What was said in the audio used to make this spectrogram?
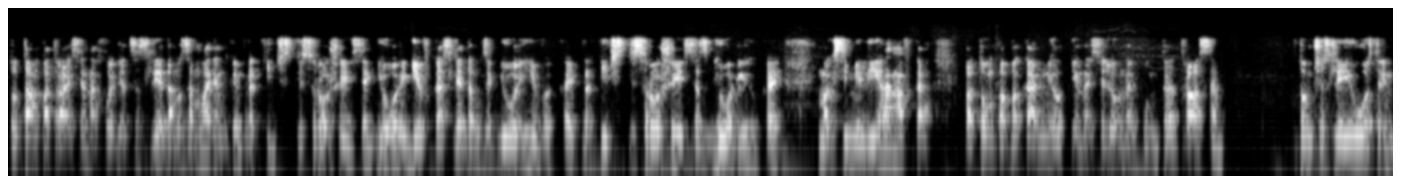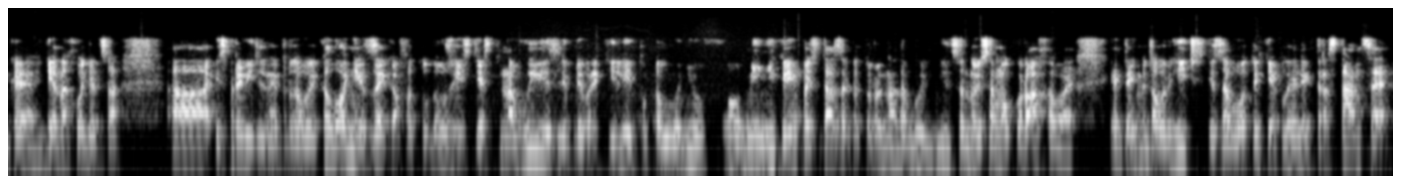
то там по трассе находится следом за Маринкой практически сросшиеся Георгиевка, следом за Георгиевкой практически сросшиеся с Георгиевкой Максимiliaновка, потом по бокам мелкие населенные пункты от трассы, в том числе и Остренькая, где находятся э, исправительные трудовые колонии. Зеков оттуда уже, естественно, вывезли, превратили эту колонию в мини-крепость, да, за которую надо будет биться. Ну и само Кураховое. Это и металлургический завод, и теплоэлектростанция,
